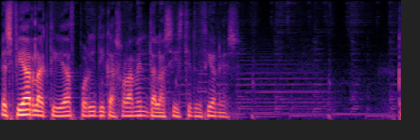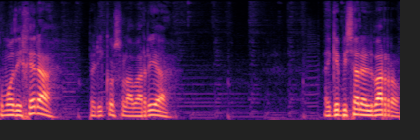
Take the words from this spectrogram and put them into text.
es fiar la actividad política solamente a las instituciones. Como dijera Perico Solabarría, hay que pisar el barro,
